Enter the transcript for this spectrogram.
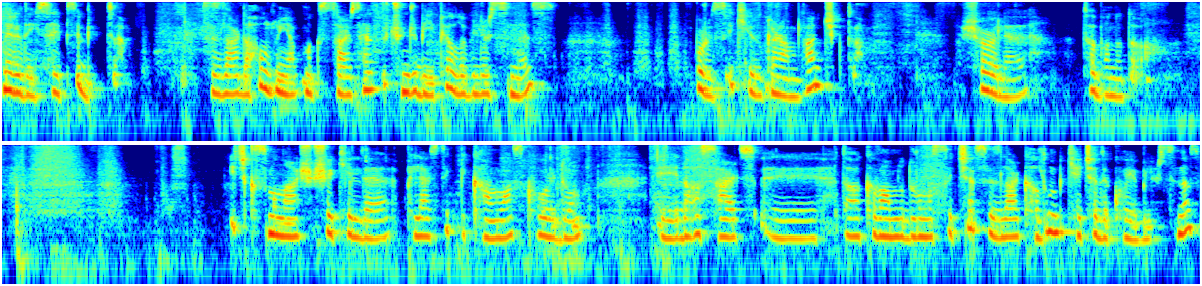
Neredeyse hepsi bitti. Sizler daha uzun yapmak isterseniz üçüncü bir ipi alabilirsiniz. Burası 200 gramdan çıktı. Şöyle tabanı da iç kısmına şu şekilde plastik bir kanvas koydum. Ee, daha sert, e, daha kıvamlı durması için sizler kalın bir keçe de koyabilirsiniz.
